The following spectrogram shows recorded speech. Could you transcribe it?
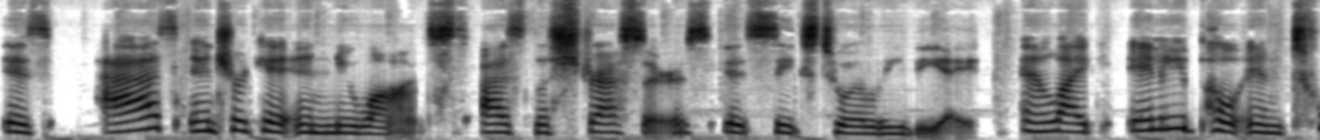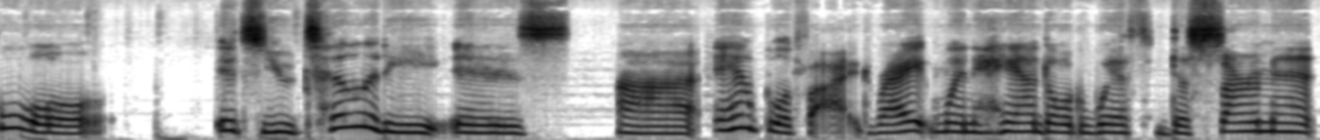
is as intricate and nuanced as the stressors it seeks to alleviate. And like any potent tool, its utility is uh, amplified, right? When handled with discernment,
